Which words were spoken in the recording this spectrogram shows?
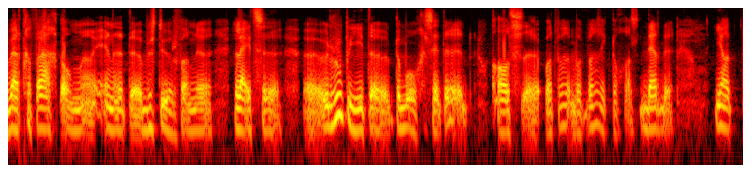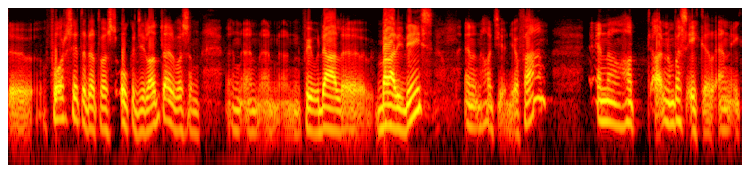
werd gevraagd om eh, in het bestuur van de Leidse Roepie te, te mogen zitten. Als, wat, wat, was ik toch, als derde. Je had voorzitter, dat was ook dat was een, een, een, een, een feodale Balinees. En dan had je een Javaan. En dan, had, dan was ik er en ik,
